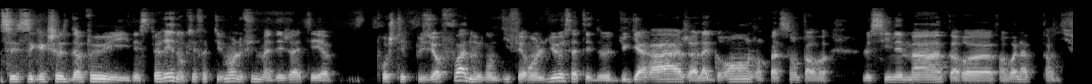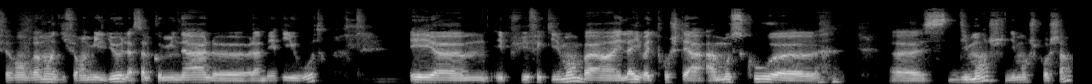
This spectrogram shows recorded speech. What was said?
c'est quelque chose d'un peu inespéré. Donc effectivement, le film a déjà été euh, projeté plusieurs fois, dans différents lieux. Ça a été du garage à la grange, en passant par le cinéma, par voilà, par différents vraiment différents milieux, la salle communale, la mairie ou autre. Et, et puis effectivement, bah là, il va être projeté à, à Moscou dimanche, dimanche prochain.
